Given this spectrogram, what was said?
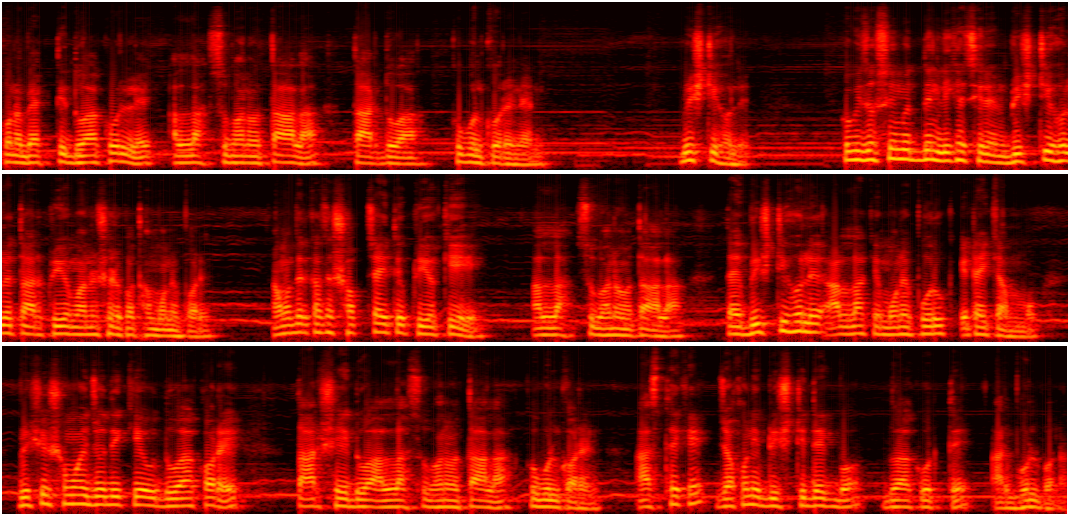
কোনো ব্যক্তি দোয়া করলে আল্লাহ সুবান তাআলা তার দোয়া কবুল করে নেন। বৃষ্টি হলে। কবি জসিমউদ্দিন লিখেছিলেন, বৃষ্টি হলে তার প্রিয় মানুষের কথা মনে পড়ে। আমাদের কাছে সবচাইতে প্রিয় কে? আল্লাহ সুবাহ তাআলা। তাই বৃষ্টি হলে আল্লাহকে মনে পড়ুক এটাই কাম্য। বৃষ্টির সময় যদি কেউ দোয়া করে তার সেই দোয়া আল্লাহ সুবাহ তাআলা কবুল করেন। আজ থেকে যখনই বৃষ্টি দেখব, দোয়া করতে আর ভুলব না।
